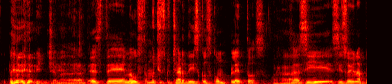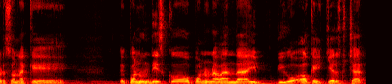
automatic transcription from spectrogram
Pinche madre, adelante. Este, me gusta mucho escuchar discos completos. Ajá. O sea, sí, sí soy una persona que pone un disco o pone una banda y digo, ok, quiero escuchar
